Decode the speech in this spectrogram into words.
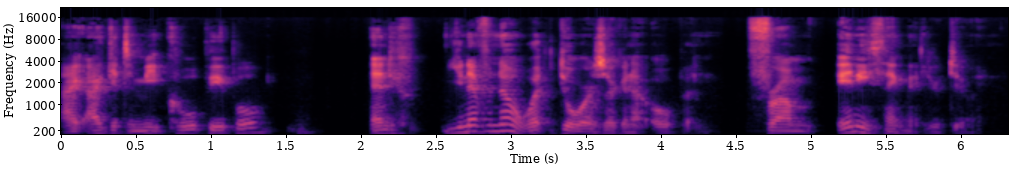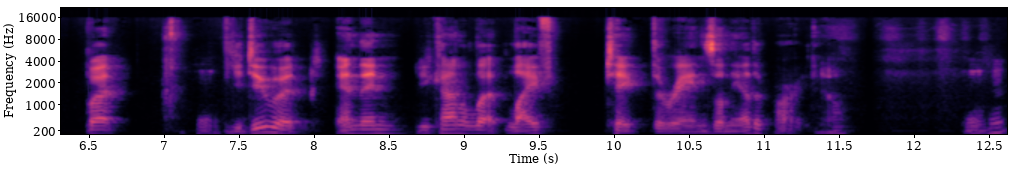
I, I get to meet cool people. And you never know what doors are going to open from anything that you're doing. But you do it, and then you kind of let life take the reins on the other part. You know. Mhm.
